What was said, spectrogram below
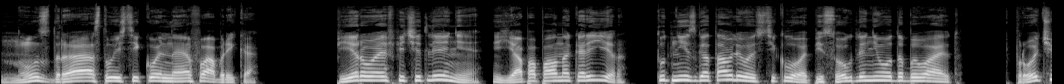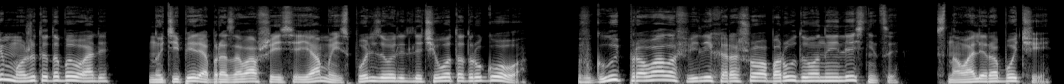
Ну, здравствуй, стекольная фабрика. Первое впечатление. Я попал на карьер. Тут не изготавливают стекло, а песок для него добывают. Впрочем, может и добывали. Но теперь образовавшиеся ямы использовали для чего-то другого. Вглубь провалов вели хорошо оборудованные лестницы. Сновали рабочие.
